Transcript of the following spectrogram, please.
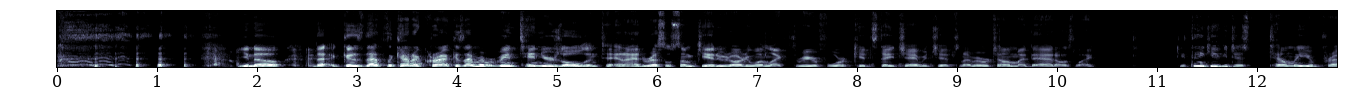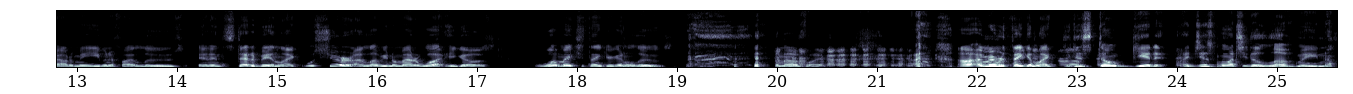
you know, that because that's the kind of crap. Because I remember being ten years old and t- and I had to wrestle some kid who'd already won like three or four kid state championships, and I remember telling my dad, I was like, "Do you think you could just tell me you're proud of me even if I lose?" And instead of being like, "Well, sure, I love you no matter what," he goes, "What makes you think you're gonna lose?" and I was like, I I remember thinking like, "You just don't get it. I just want you to love me." no-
